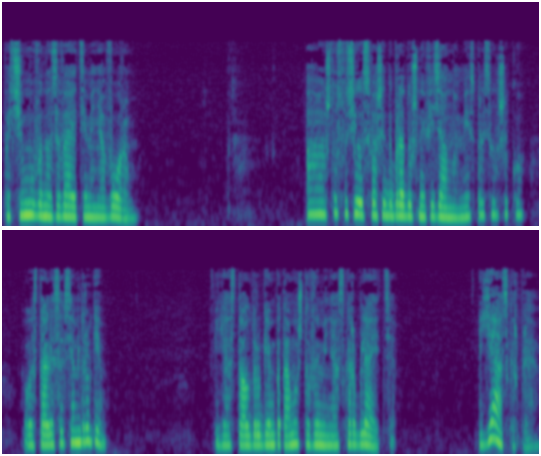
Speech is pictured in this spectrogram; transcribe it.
«Почему вы называете меня вором?» «А что случилось с вашей добродушной физиономией?» — спросил Шико. «Вы стали совсем другим». «Я стал другим, потому что вы меня оскорбляете». «Я оскорбляю?»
